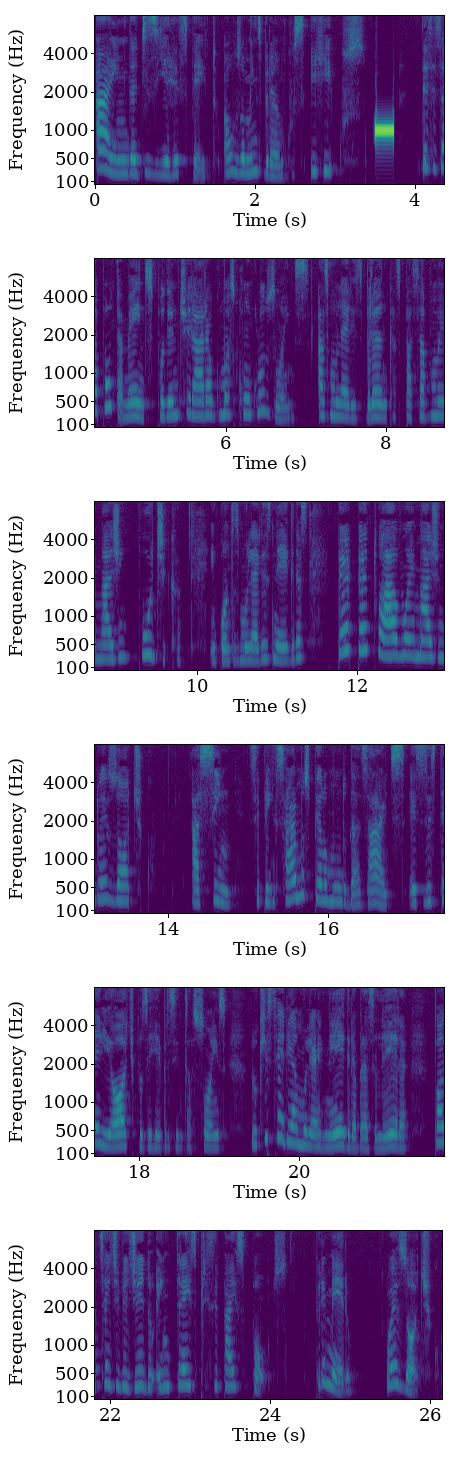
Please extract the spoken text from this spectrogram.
ainda dizia respeito aos homens brancos e ricos. Desses apontamentos, podemos tirar algumas conclusões. As mulheres brancas passavam uma imagem púdica, enquanto as mulheres negras perpetuavam a imagem do exótico. Assim, se pensarmos pelo mundo das artes, esses estereótipos e representações do que seria a mulher negra brasileira pode ser dividido em três principais pontos. Primeiro, o exótico.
